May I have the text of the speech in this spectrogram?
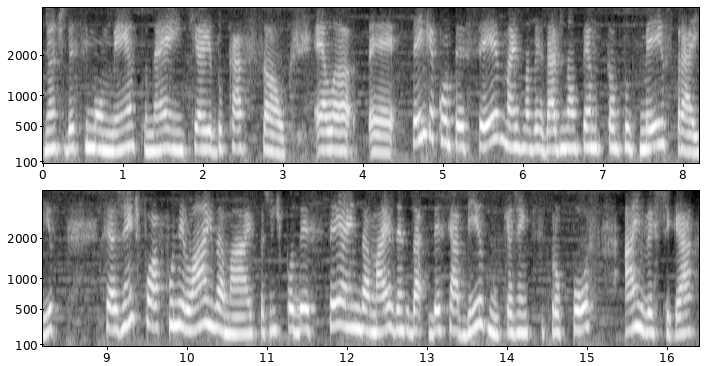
diante desse momento, né, em que a educação ela é, tem que acontecer, mas na verdade não temos tantos meios para isso se a gente for afunilar ainda mais, se a gente for descer ainda mais dentro da, desse abismo que a gente se propôs a investigar,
